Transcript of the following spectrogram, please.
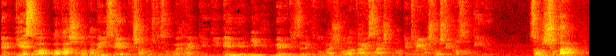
でイエスは私のために征服者としてそこへ入っていき永遠にメルキゼレクと同じような大祭司となって取りなしをしてくださっている。その主から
